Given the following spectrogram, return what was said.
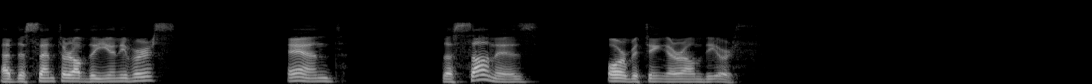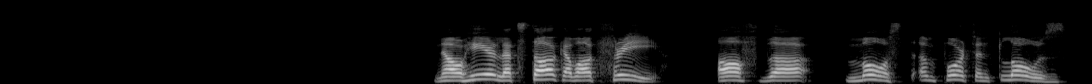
at the center of the universe and the sun is orbiting around the earth. Now here let's talk about three of the most important laws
